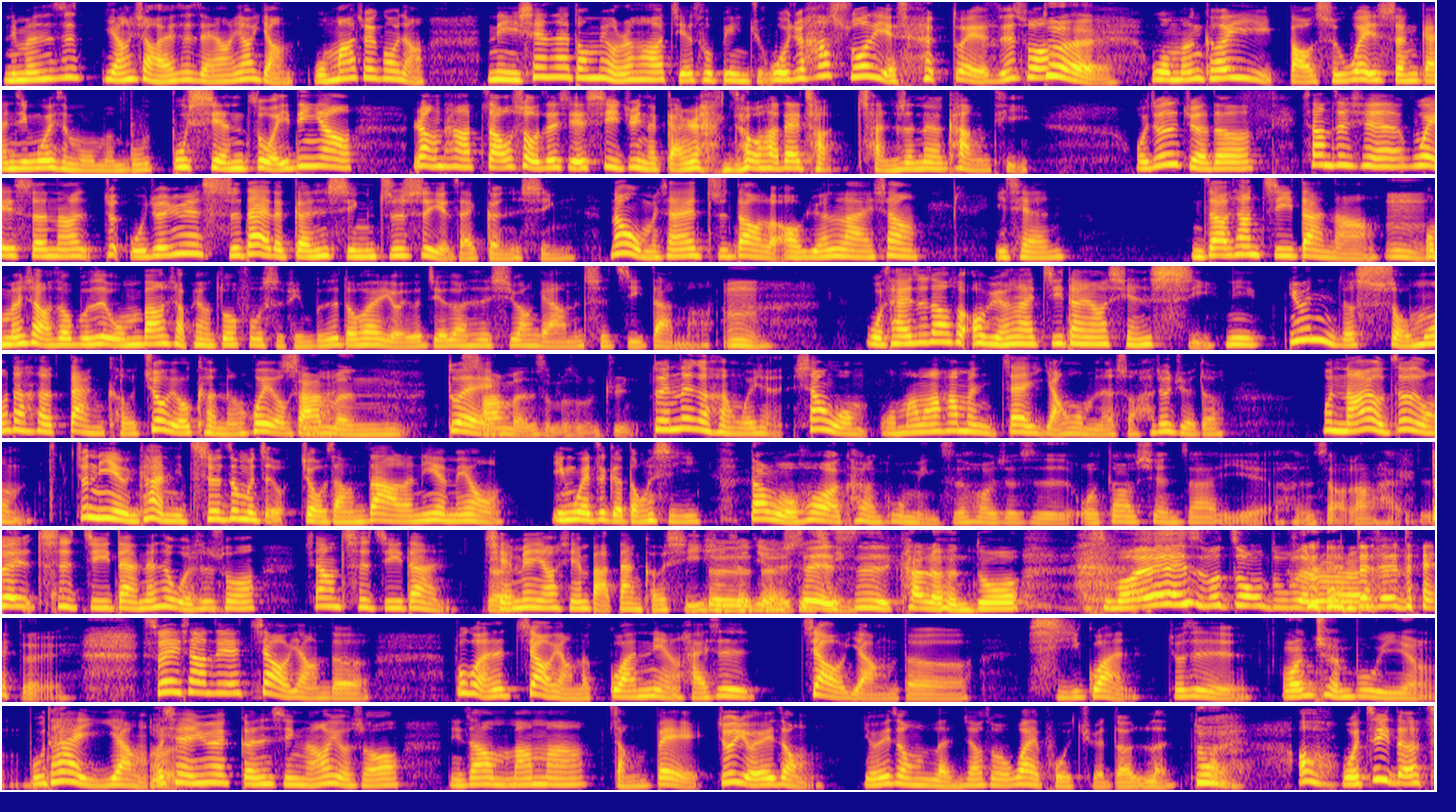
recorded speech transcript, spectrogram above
你们是养小孩是怎样？要养，我妈就会跟我讲，你现在都没有让他接触病菌。我觉得她说的也是对的，只是说，对，我们可以保持卫生干净。为什么我们不不先做？一定要让他遭受这些细菌的感染之后，他再产产生那个抗体。我就是觉得，像这些卫生啊，就我觉得，因为时代的更新，知识也在更新。那我们现在知道了，哦，原来像以前。你知道像鸡蛋啊，嗯，我们小时候不是我们帮小朋友做副食品，不是都会有一个阶段是希望给他们吃鸡蛋吗？嗯，我才知道说哦，原来鸡蛋要先洗，你因为你的手摸到它的蛋壳，就有可能会有沙门，对，沙门什么什么菌，对，那个很危险。像我我妈妈他们在养我们的时候，他就觉得我哪有这种，就你也看你吃了这么久久长大了，你也没有。因为这个东西，但我后来看了过敏之后，就是我到现在也很少让孩子对吃鸡蛋。但是我是说，像吃鸡蛋前面要先把蛋壳洗一洗这件事情，这也是看了很多什么 哎什么中毒的，对对对对。所以像这些教养的，不管是教养的观念还是教养的习惯，就是。完全不一样，不太一样，而且因为更新，然后有时候你知道，妈妈长辈就有一种有一种冷，叫做外婆觉得冷。对，哦，我记得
